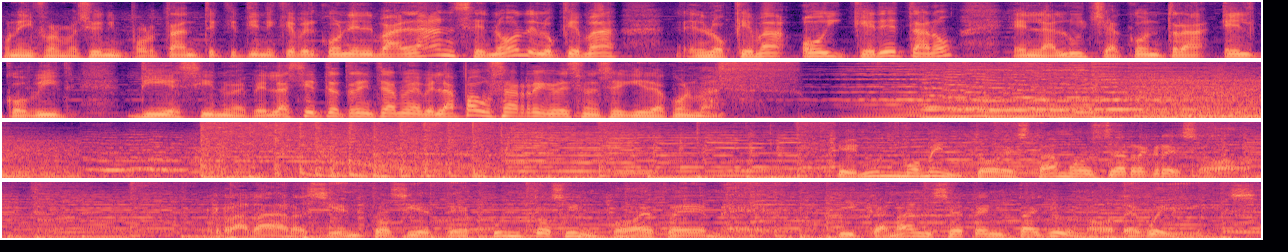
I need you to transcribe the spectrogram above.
una información importante que tiene que ver con el balance, ¿no? De lo que va, lo que va hoy Querétaro en la lucha contra el COVID-19. Las 7.39, la pausa, regreso enseguida con más. En un momento estamos de regreso. Radar 107.5 FM y Canal 71 de WIS.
